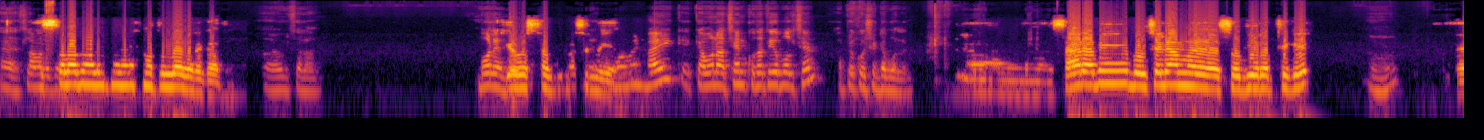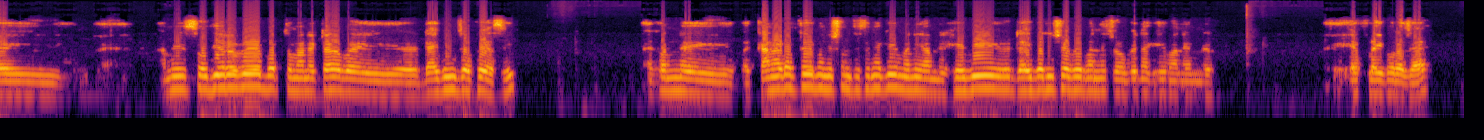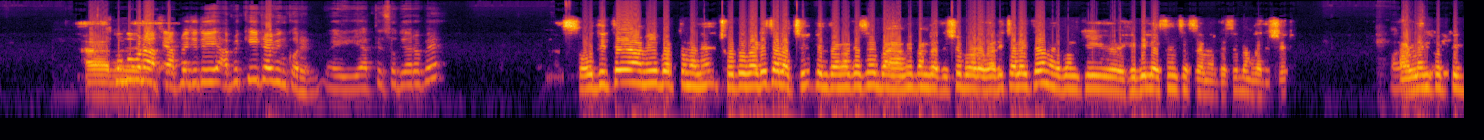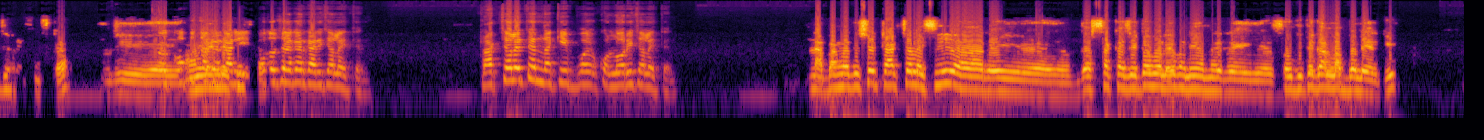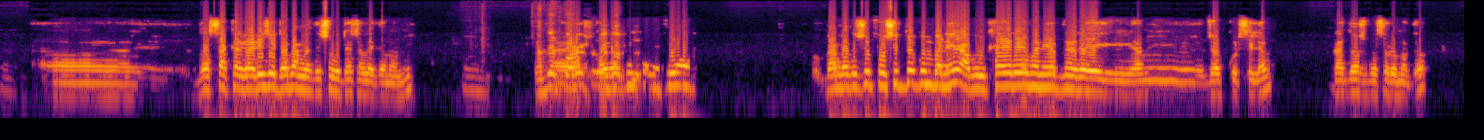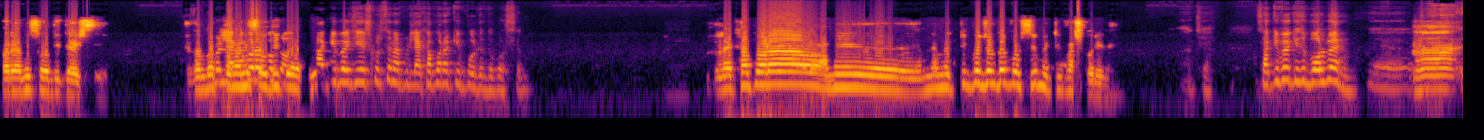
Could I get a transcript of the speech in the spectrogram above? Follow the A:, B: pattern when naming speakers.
A: আসসালামু আলাইকুম
B: রহমতুল্লাহ বারাকাত
A: সালাম। বলেন।
B: কি অবস্থা? আছেন ভাইয়া?
A: মোমেন ভাই কেমন আছেন? কোথা থেকে বলছেন? আপনি কোশ্চেনটা বলেন।
B: স্যার আমি বলছিলাম সৌদি আরব থেকে। এই আমি সৌদি আরবে বর্তমানে একটা ডাইভিং জবে আছি। এখন এই কানাডাতে মানে শুনতেছি নাকি মানে আপনি হেভি ড্রাইভার হিসাবে মানে জবে নাকি মানে অ্যাপ্লাই করা যায়।
A: সম্ভাবনা আছে আপনি যদি আপনি কি ড্রাইভিং করেন? এই ইয়াতে সৌদি আরবে?
B: সৌদিতে আমি বর্তমানে ছোট গাড়ি চালাচ্ছি কিন্তু আমার কাছে আমি বাংলাদেশে বড় গাড়ি চালাইতাম এবং কি হেভি লাইসেন্স আছে আমার কাছে বাংলাদেশের। অনলাইন করতে যে লাইসেন্সটা জি অনলাইন
A: কত জায়গার গাড়ি চালাইতেন? ট্রাক চালাইতেন নাকি লরি চালাইতেন?
B: না বাংলাদেশে ট্রাক চালাইছি আর এই দশ চাক্কা যেটা বলে মানে আমার এই সৌদিতে গাল্লাব বলে আর কি। দশ চাক্কার গাড়ি যেটা বাংলাদেশে ওটা চালাইতাম আমি। বাংলাদেশের প্রসিদ্ধ কোম্পানি আবুল খায়েরে মানে আপনার এই আমি জব করছিলাম প্রায় দশ বছরের মতো। পরে আমি সৌদিতে আসছি। এখন বর্তমানে
A: লেখাপড়া
B: সৌদিতে?
A: ভাই জিজ্ঞেস করছেন আপনি লেখাপড়া কি পর্যন্ত করছেন?
B: লেখাপড়া আমি মেট্রিক পর্যন্ত পড়ছি মেট্রিক পাস করি নাই।
A: সাকিব ভাই কিছু বলবেন?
